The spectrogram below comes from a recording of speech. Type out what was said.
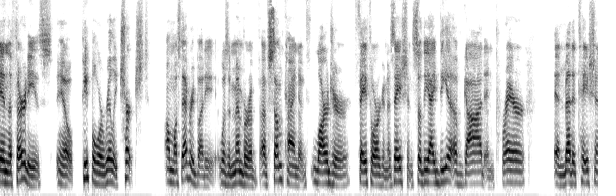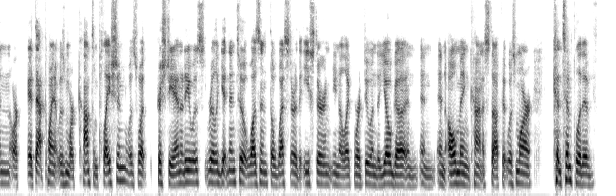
in the 30s, you know, people were really churched. Almost everybody was a member of, of some kind of larger faith organization. So the idea of God and prayer and meditation, or at that point it was more contemplation, was what Christianity was really getting into. It wasn't the West or the Eastern, you know, like we're doing the yoga and and and oming kind of stuff. It was more contemplative.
